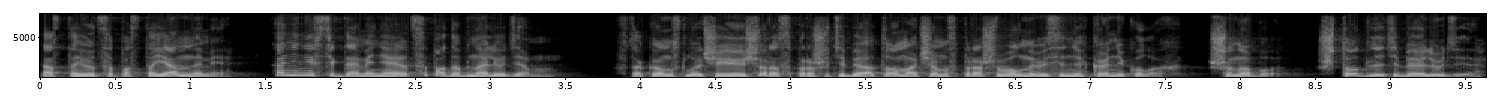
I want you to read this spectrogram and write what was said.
остаются постоянными. Они не всегда меняются, подобно людям. В таком случае я ещё раз спрошу тебя о том, о чём спрашивал на весенних каникулах. Шинобу, что для тебя люди?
